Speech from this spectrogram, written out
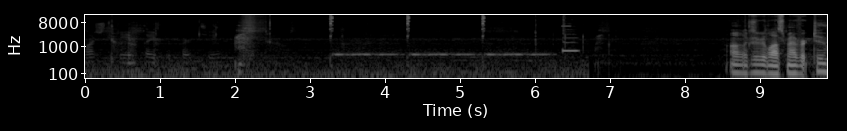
Watch the gameplay for part two. Oh, looks like we lost Maverick too.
